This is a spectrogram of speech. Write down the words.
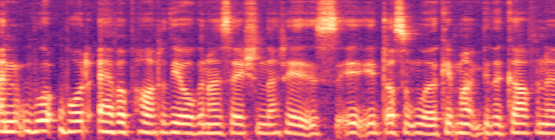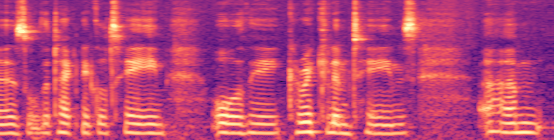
And whatever part of the organisation that is, it, it doesn't work. It might be the governors or the technical team or the curriculum teams um,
